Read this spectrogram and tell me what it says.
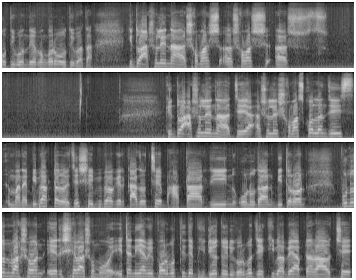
প্রতিবন্ধী এবং গর্ভবতী ভাতা। কিন্তু আসলে না, সমাজ সমাজ কিন্তু আসলে না, যে আসলে সমাজ কল্যাণ স- মানে বিভাগটা রয়েছে, সেই বিভাগের কাজ হচ্ছে ভাতা, ঋণ, অনুদান, বিতরণ, পুনর্বাসন এর সেবাসমূহ। এটা নিয়ে আমি পরবর্তীতে ভিডিও তৈরি করব যে কীভাবে আপনারা হচ্ছে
